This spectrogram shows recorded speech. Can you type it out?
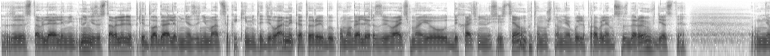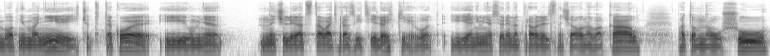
заставляли меня, ну не заставляли, предлагали мне заниматься какими-то делами, которые бы помогали развивать мою дыхательную систему, потому что у меня были проблемы со здоровьем в детстве. У меня была пневмония и что-то такое, и у меня начали отставать в развитии легкие, вот, и они меня все время отправляли сначала на вокал, потом на ушу,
